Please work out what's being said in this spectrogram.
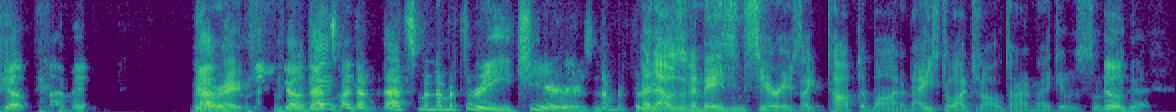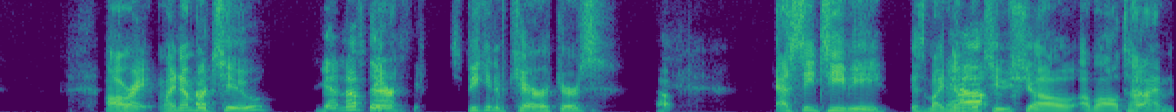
yep, I'm in. Yeah, All right. Go. Okay. That's my num- that's my number three. Cheers, number three. And that was an amazing series, like top to bottom. I used to watch it all the time. Like it was so still good. good. All right, my number two. Getting up there. Speaking of characters, Yep. SCTV is my number two show of all time.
